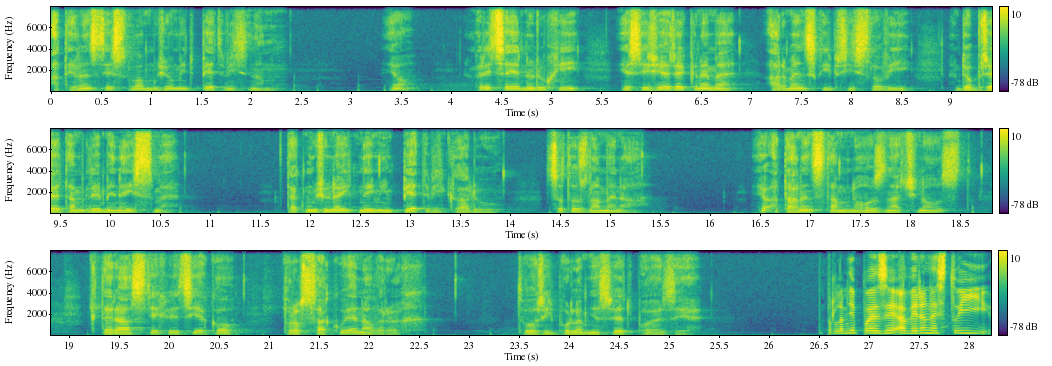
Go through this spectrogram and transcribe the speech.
a tyhle ty slova můžou mít pět významů. Jo? Velice jednoduchý, jestliže řekneme arménský přísloví dobře tam, kde my nejsme, tak můžu najít nejmín pět výkladů, co to znamená. Jo, a tahle ta mnohoznačnost, která z těch věcí jako prosakuje navrh, tvoří podle mě svět poezie. Podle mě poezie a věda nestojí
